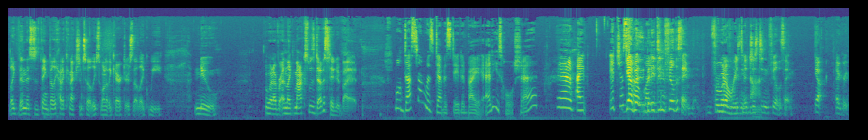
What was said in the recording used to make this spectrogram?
Like, and this is the thing. Billy had a connection to at least one of the characters that like we knew, whatever. And like Max was devastated by it. Well, Dustin was devastated by Eddie's whole shit. Yeah, I. It just yeah, felt but like but it didn't feel the same for whatever No, it reason. did It just didn't feel the same. Yeah, I agree.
